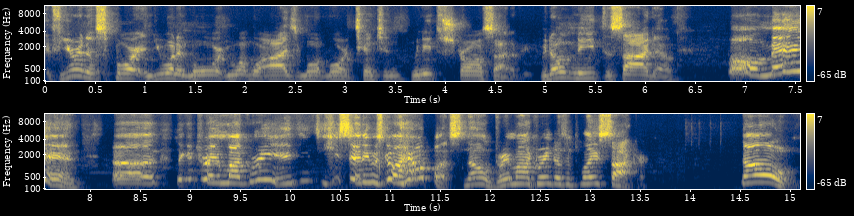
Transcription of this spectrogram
if you're in a sport and you want it more, you want more eyes, you want more attention. We need the strong side of it. We don't need the side of, oh man, uh, look at Draymond Green. He, he said he was going to help us. No, Draymond Green doesn't play soccer. No,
